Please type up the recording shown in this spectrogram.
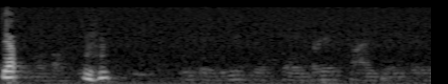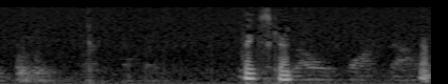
Yep. Mm-hmm. Thanks, Ken. Yep.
